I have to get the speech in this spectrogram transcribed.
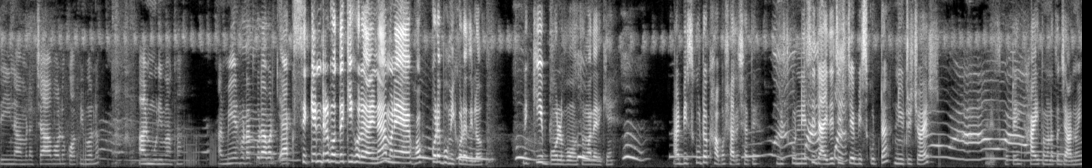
দিই না আমরা, চা বলো, কফি বলো, আর মুড়ি মাখা। আর মেয়ের হঠাৎ করে আবার এক সেকেন্ডের মধ্যে কি হলো জানি না মানে হক করে বমি করে দিল। মানে কি বলব তোমাদেরকে? আর বিস্কুটও খাব সাথে সাথে। বিস্কুট নিয়েছি যাই দিয়েছিস যে বিস্কুটটা নিউট্রি চয়েস বিস্কুটেই খাই, তোমরা তো জানোই।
